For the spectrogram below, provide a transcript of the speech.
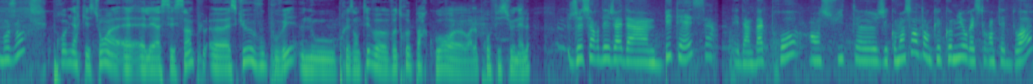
Bonjour. Première question, elle, elle est assez simple. Euh, Est-ce que vous pouvez nous présenter vo- votre parcours euh, voilà, professionnel? Je sors déjà d'un BTS et d'un bac pro. Ensuite, euh, j'ai commencé en tant que commis au restaurant Tête d'Oie.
